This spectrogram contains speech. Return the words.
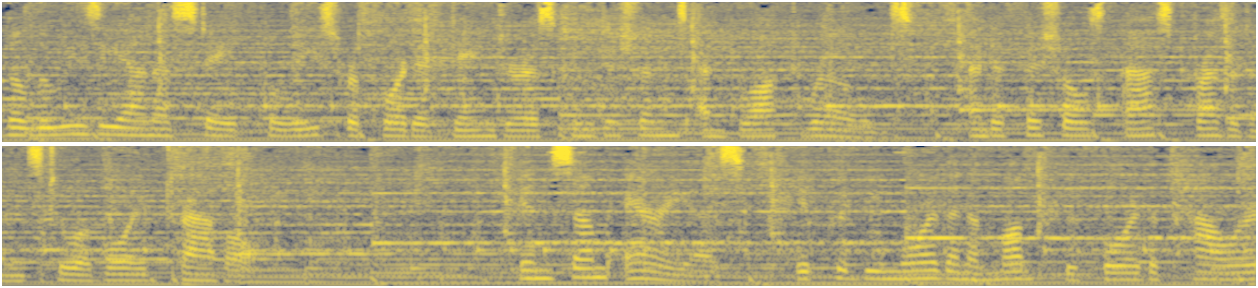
The Louisiana State Police reported dangerous conditions and blocked roads, and officials asked residents to avoid travel. In some areas, it could be more than a month before the power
